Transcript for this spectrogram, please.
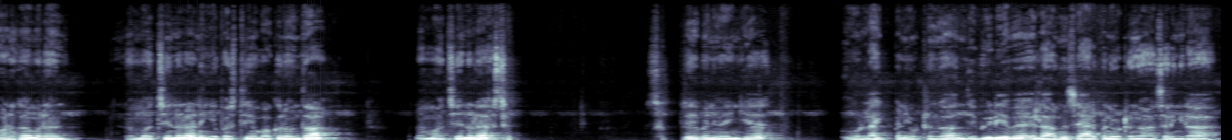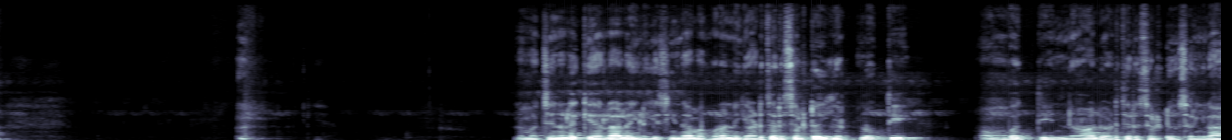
வணக்கம் நம்ம சேனலை நீங்கள் ஃபஸ்ட் டைம் பார்க்குறவங்க தான். நம்ம சேனலை சப் சப்ஸ்கிரைப் பண்ணி வைங்க. ஒரு லைக் பண்ணி விட்ருங்க இந்த வீடியோவை எல்லாருக்கும் ஷேர் பண்ணி விட்ருங்க சரிங்களா? நம்ம சேனலில் கேரளாவில் எங்களுக்கு தான் பார்க்க போகிறோம் இன்றைக்கி அடுத்த ரிசல்ட்டு எட்நூற்றி ஐம்பத்தி நாலு அடுத்த ரிசல்ட்டு சரிங்களா?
